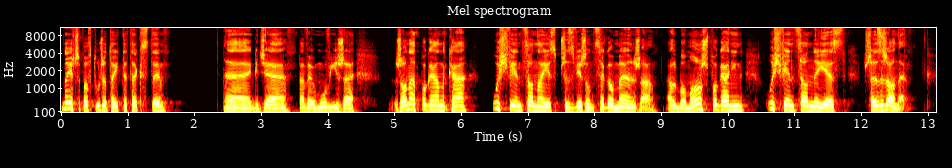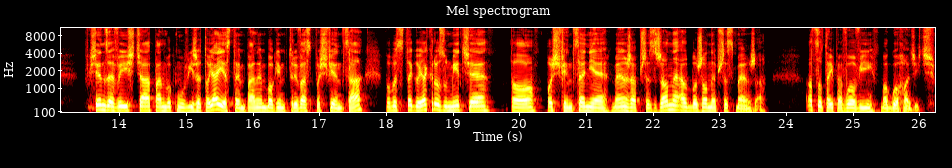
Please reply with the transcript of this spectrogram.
No i jeszcze powtórzę tutaj te teksty, e, gdzie Paweł mówi, że żona poganka uświęcona jest przez wierzącego męża, albo mąż poganin uświęcony jest przez żonę. W Księdze Wyjścia Pan Bóg mówi, że to ja jestem Panem Bogiem, który was poświęca. Wobec tego, jak rozumiecie to poświęcenie męża przez żonę albo żonę przez męża? O co tutaj Pawłowi mogło chodzić?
